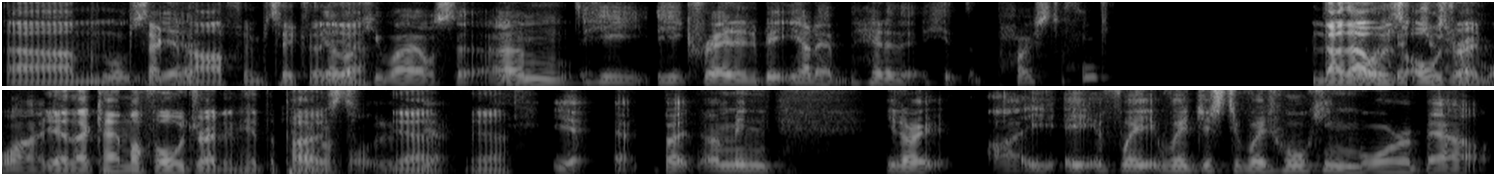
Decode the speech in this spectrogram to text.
Um, well, second yeah, half in particular. Yeah, lucky Wales. Um, he he created a bit. He had a header that hit the post, I think. No, that was Aldred. Yeah, that came off Aldred and hit the post. Yeah, yeah, yeah, yeah. But I mean, you know, I if we we're just if we're talking more about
